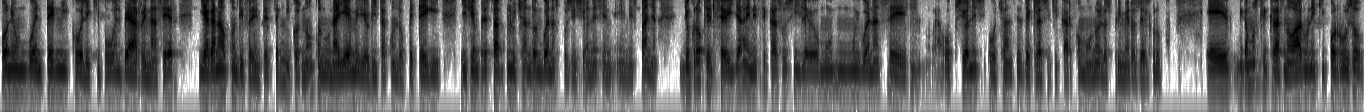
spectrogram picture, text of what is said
pone un buen técnico, el equipo vuelve a renacer y ha ganado con diferentes técnicos, ¿no? Con una Emery ahorita con Lopetegui y siempre está luchando en buenas posiciones en, en España. Yo creo que el Sevilla en este caso sí le veo muy, muy buenas eh, opciones o chances de clasificar como uno de los primeros del grupo. Eh, digamos que Krasnodar, un equipo ruso,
